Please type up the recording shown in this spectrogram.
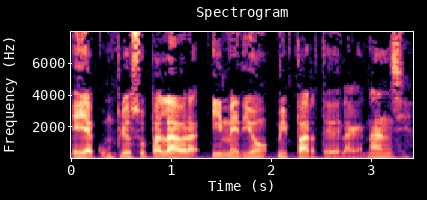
ella cumplió su palabra y me dio mi parte de la ganancia.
